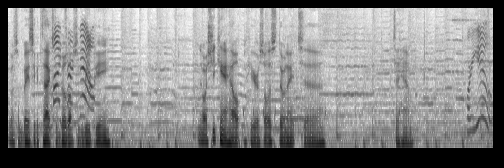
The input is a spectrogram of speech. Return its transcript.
Doing some basic attacks to build up some now. BP. You know what? She can't help here, so let's donate to to him. For you.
